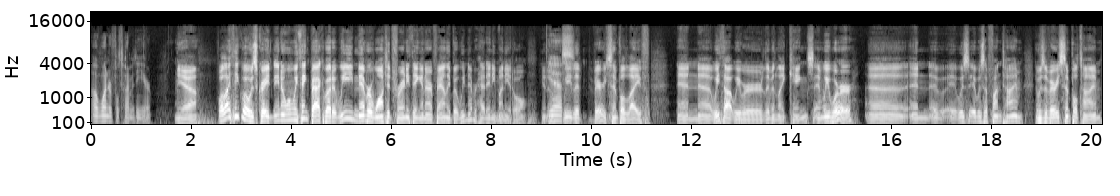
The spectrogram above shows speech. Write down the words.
a wonderful time of the year. Yeah. Well, I think what was great, you know, when we think back about it, we never wanted for anything in our family, but we never had any money at all. You know, Yes. we lived very simple life, and uh, we thought we were living like kings, and we were. Uh, and it, it was it was a fun time. It was a very simple time.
